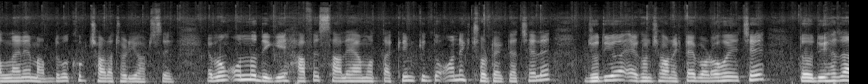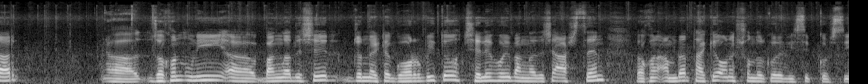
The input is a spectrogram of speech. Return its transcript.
অনলাইনের মাধ্যমে খুব ছড়াছড়ি হচ্ছে এবং অন্যদিকে হাফেজ সালে আহমদ তাকরিম কিন্তু অনেক ছোট একটা ছেলে, যদিও এখন সে অনেকটাই বড় হয়েছে। তো দুই হাজার যখন উনি বাংলাদেশের জন্য একটা গর্বিত ছেলে হয়ে বাংলাদেশে আসছেন, তখন আমরা তাকে অনেক সুন্দর করে রিসিভ করছি।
